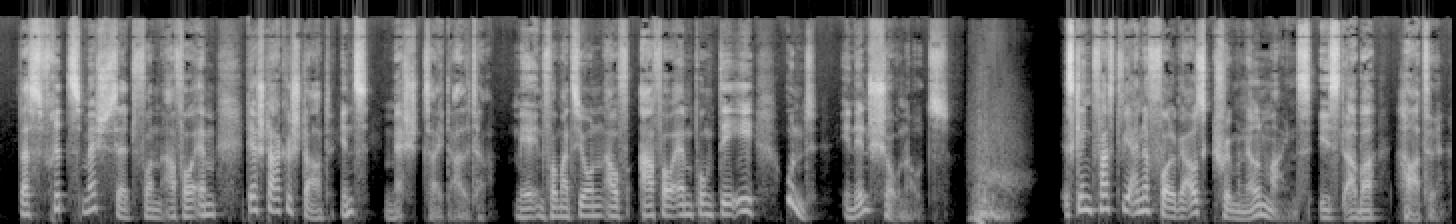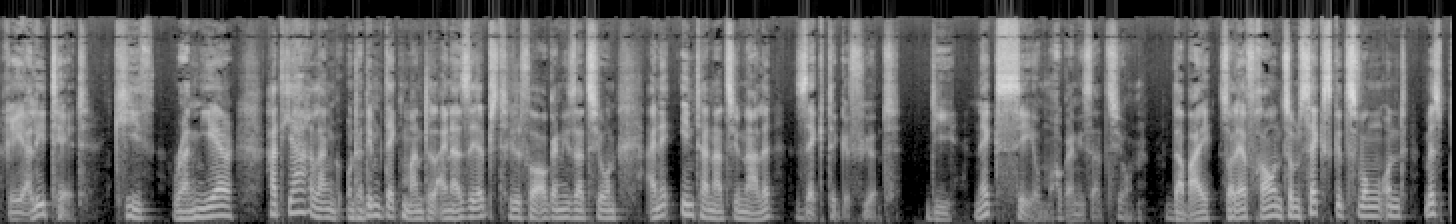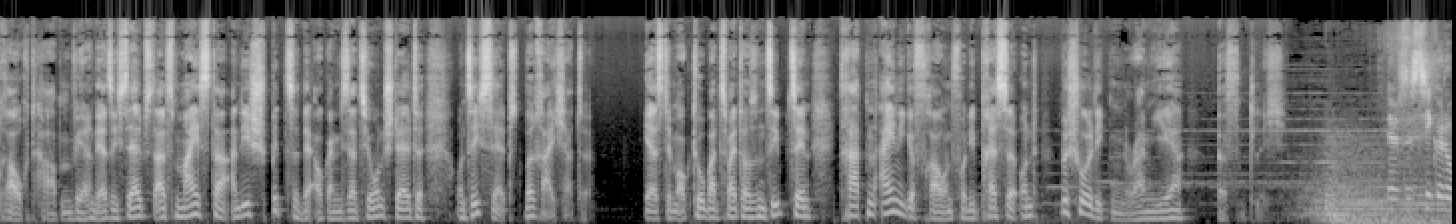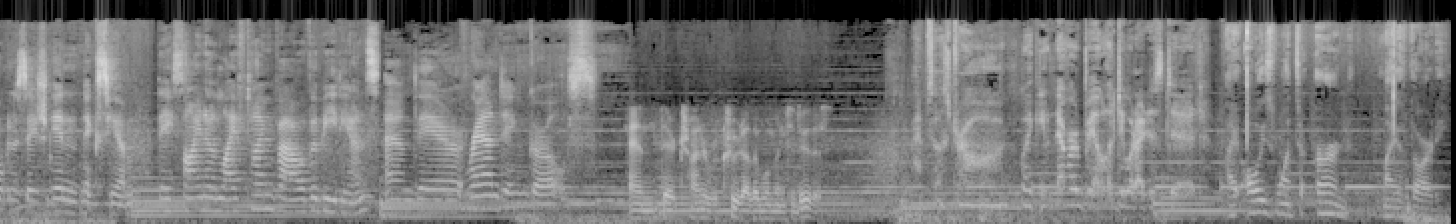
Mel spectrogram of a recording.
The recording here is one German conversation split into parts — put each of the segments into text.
Das Fritz Mesh Set von AVM, der starke Start ins Mesh-Zeitalter. Mehr Informationen auf avm.de und in den Show Notes. Es klingt fast wie eine Folge aus Criminal Minds, ist aber harte Realität. Keith Raniere hat jahrelang unter dem Deckmantel einer Selbsthilfeorganisation eine internationale Sekte geführt, die Nexium-Organisation. Dabei soll er Frauen zum Sex gezwungen und missbraucht haben, während er sich selbst als Meister an die Spitze der Organisation stellte und sich selbst bereicherte. Erst im Oktober 2017 traten einige Frauen vor die Presse und beschuldigten Ranier öffentlich. There's a secret organization in Nixium. They sign a lifetime vow of obedience and they're branding girls. And they're trying to recruit other women to do this. I'm so strong. Like you'd never be able to do what I just did. I always want to earn my authority.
